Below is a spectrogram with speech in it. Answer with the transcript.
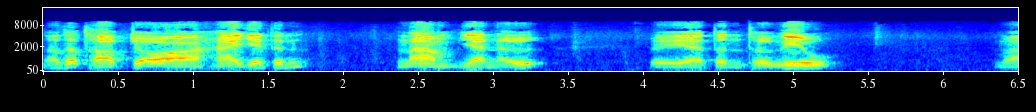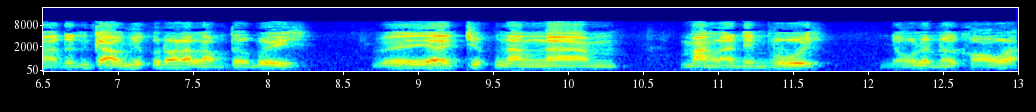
nó thích hợp cho hai giới tính, nam và nữ, vì à, tình thương yêu. Mà đỉnh cao nhất của đó là lòng từ bi với à, chức năng mang lại niềm vui, nhổ lên nỗi khổ đó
